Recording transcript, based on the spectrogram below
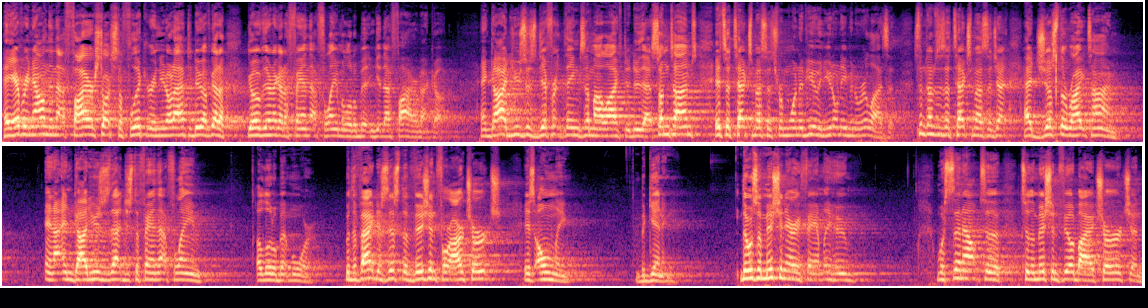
Hey, every now and then that fire starts to flicker, and you know what I have to do? I've got to go over there and I've got to fan that flame a little bit and get that fire back up. And God uses different things in my life to do that. Sometimes it's a text message from one of you and you don't even realize it. Sometimes it's a text message at, at just the right time. And, I, and God uses that just to fan that flame a little bit more. But the fact is this the vision for our church is only beginning. There was a missionary family who was sent out to, to the mission field by a church, and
